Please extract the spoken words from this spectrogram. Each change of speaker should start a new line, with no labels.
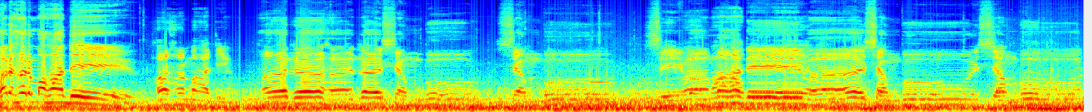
હર હર મહાદેવ.
હર હર મહાદેવ.
હર હર શંભુ શંભુ. શિવ મહાદેવ શંભુ શંભુ.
